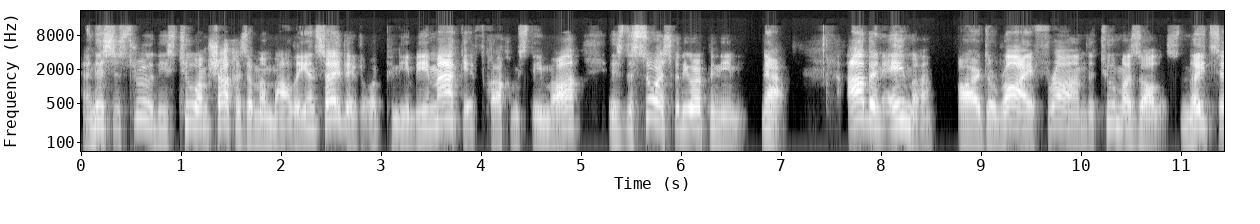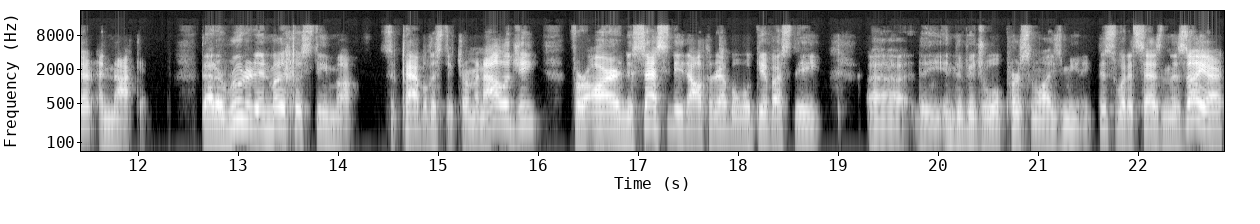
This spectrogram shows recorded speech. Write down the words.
And this is through these two amshachas of mamali and seviv, or panimi and makif. Chacham stima is the source for the or panimi. Now, ab and ema are derived from the two mazolas, neitzer and nakin, that are rooted in moichas stima. It's a Kabbalistic terminology. For our necessity, the Alter Rebbe will give us the uh, the individual personalized meaning. This is what it says in the Zohar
